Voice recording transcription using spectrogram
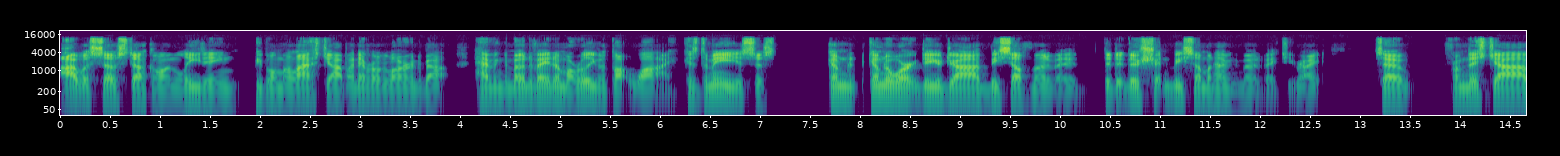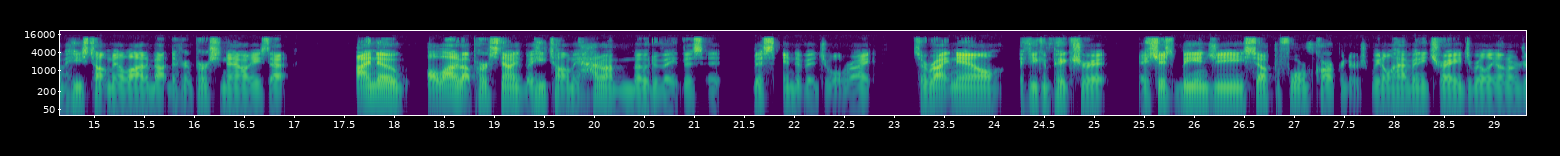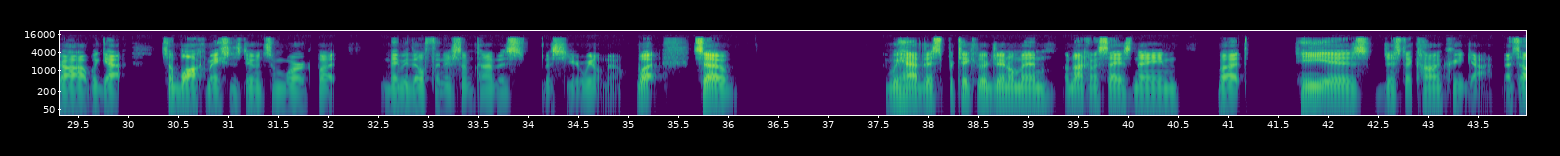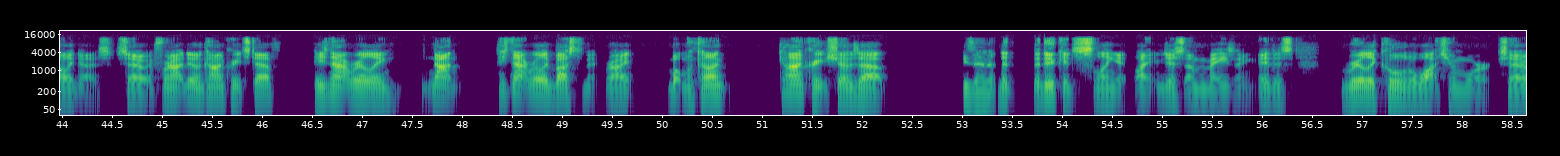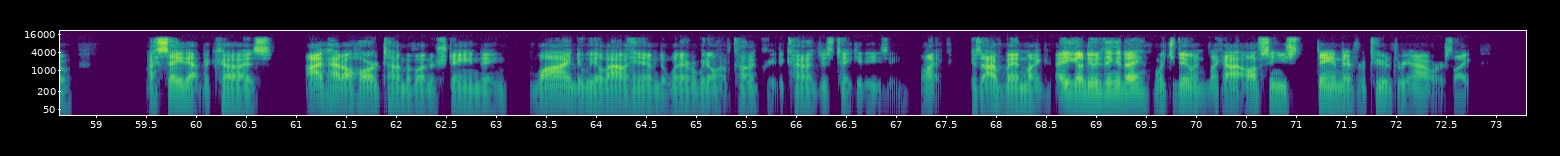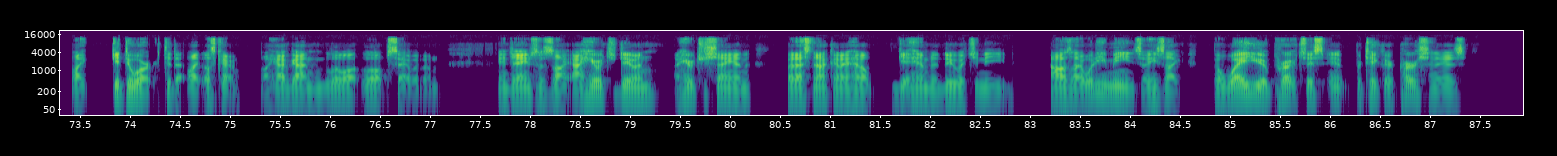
I was so stuck on leading people in my last job. I never learned about having to motivate them I really even thought why. Because to me, it's just come to, come to work, do your job, be self motivated there shouldn't be someone having to motivate you, right? So from this job, he's taught me a lot about different personalities that I know a lot about personalities, but he taught me how do I motivate this eh, this individual, right? So right now, if you can picture it, it's just B and G self-performed carpenters. We don't have any trades really on our job. We got some block masons doing some work, but maybe they'll finish sometime this this year. We don't know. But so we have this particular gentleman. I'm not going to say his name, but he is just a concrete guy. That's all he does. So if we're not doing concrete stuff, he's not really not he's not really busting it, right? But when con- concrete shows up, he's in it. The, the dude could sling it like just amazing. It is really cool to watch him work. So I say that because I've had a hard time of understanding why do we allow him to whenever we don't have concrete to kind of just take it easy? Like, because I've been like, hey, you gonna do anything today? What you doing? Like, I, I've seen you stand there for two to three hours. Like, like get to work today. Like, let's go. Like, I've gotten a little, a little upset with him. And James was like, I hear what you're doing. I hear what you're saying, but that's not going to help get him to do what you need. I was like, what do you mean? So he's like, the way you approach this particular person is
